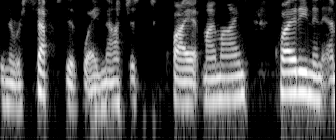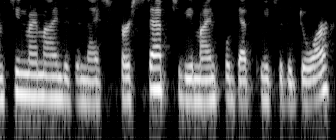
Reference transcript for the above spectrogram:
in a receptive way, not just to quiet my mind. Quieting and emptying my mind is a nice first step. To be mindful gets me to the door,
